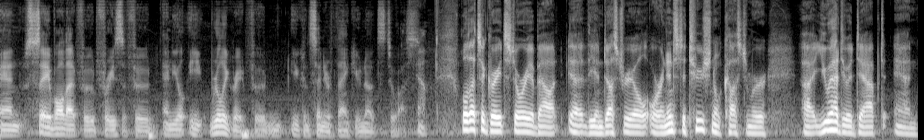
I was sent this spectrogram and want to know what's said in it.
and save all that food, freeze the food, and you'll eat really great food. And you can send your thank you notes to us. Yeah. Well, that's a great story about uh, the industrial or an institutional customer. Uh, you had to adapt and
